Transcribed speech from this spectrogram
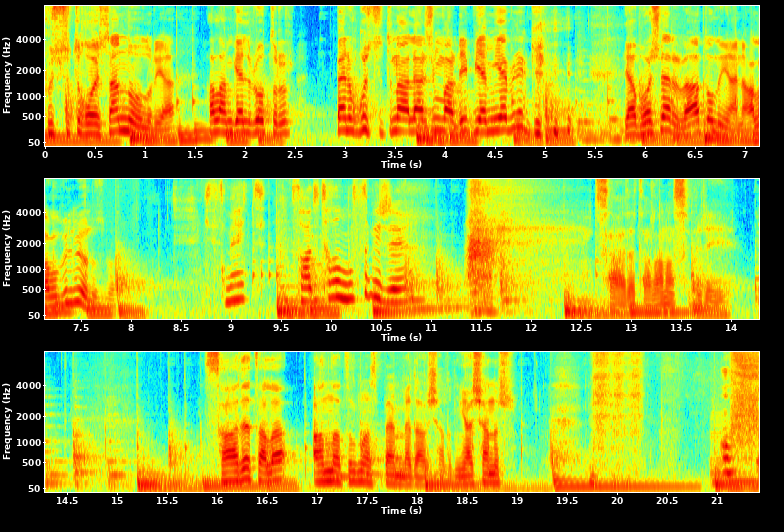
Kuş sütü koysan ne olur ya? Halam gelir oturur. Benim kuş sütüne alerjim var deyip yemeyebilir ki. ya boş ver rahat olun yani. Halamı bilmiyorsunuz mu? İsmet, Saadet Hala nasıl biri? Saadet Ala nasıl biri? Saadet Ala anlatılmaz pembe davşanım, yaşanır. Of,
